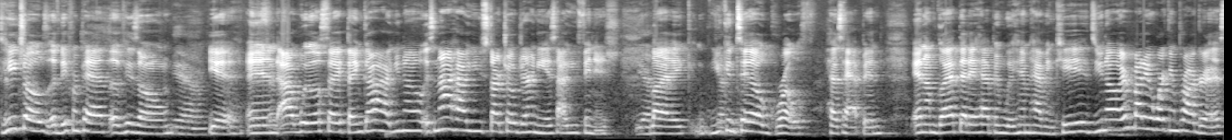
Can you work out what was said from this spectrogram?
He chose a different path of his own. Yeah. Yeah, and I will say, thank God. You know, it's not how you start your journey; it's how you finish. Yeah. Like you can tell growth has happened, and I'm glad that it happened with him having kids. You know, everybody a work in progress,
